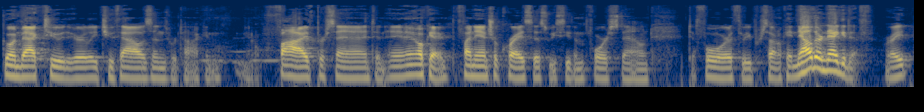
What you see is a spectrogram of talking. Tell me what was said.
Going back to the early 2000s, we're talking you know five percent, and, and, okay, financial crisis, we see them forced down to four, three percent. Okay, now they're negative, right?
